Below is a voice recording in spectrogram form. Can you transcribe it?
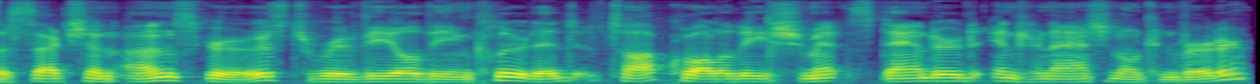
The section unscrews to reveal the included top quality Schmidt Standard International converter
